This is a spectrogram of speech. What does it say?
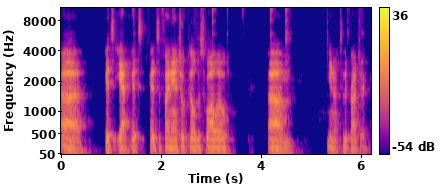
uh, it's, yeah, it's, it's a financial pill to swallow, um, you know, to the project.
